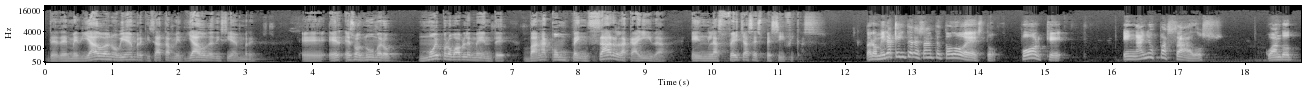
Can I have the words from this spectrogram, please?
desde mediados de noviembre, quizás hasta mediados de diciembre, eh, e, esos números muy probablemente van a compensar la caída en las fechas específicas. Pero mira qué interesante todo esto, porque en años pasados, cuando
